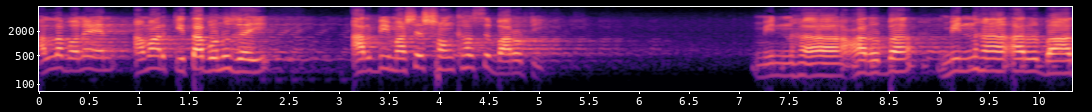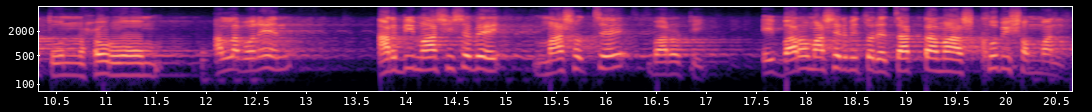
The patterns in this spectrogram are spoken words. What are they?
আল্লাহ বলেন, আমার কিতাব অনুযায়ী আরবি মাসের সংখ্যা হচ্ছে বারোটি। আল্লাহ বলেন, আরবি মাস হিসেবে মাস হচ্ছে বারোটি। এই বারো মাসের ভিতরে চারটা মাস খুবই সম্মানিত।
